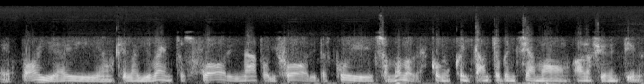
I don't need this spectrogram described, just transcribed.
e poi hai anche la Juventus fuori, il Napoli fuori, per cui insomma vabbè, comunque intanto pensiamo alla Fiorentina.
